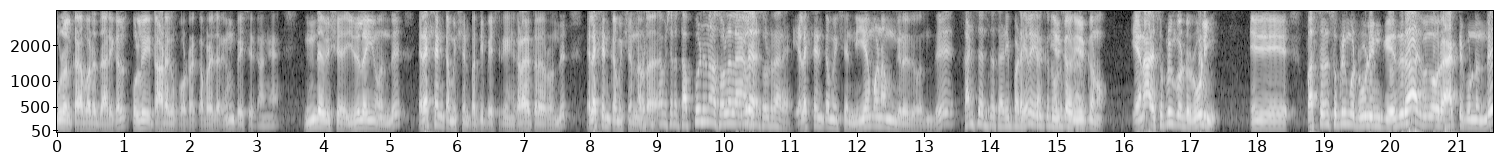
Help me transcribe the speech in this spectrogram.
ஊழல் கபடதாரிகள் கொள்கை நாடகம் போடுற கபடதாரிகள் பேசியிருக்காங்க. இந்த விஷய இதுலயும் வந்து எலெக்ஷன் கமிஷன் பத்தி பேசியிருக்காங்க எங்க கழக தலைவர் வந்து எலெக்ஷன் கமிஷனோட கமிஷனை தப்புன்னு நான் சொல்லல சொல்றாரு. எலெக்ஷன் கமிஷன் நியமனம்ங்கிறது வந்து கன்சென்சஸ் அடிப்படையில இருக்க இருக்கணும் இருக்கணும். ஏன்னா அது சுப்ரீம் கோர்ட் ரூலிங் ஃபர்ஸ்ட் வந்து சுப்ரீம் கோர்ட் ரூலிங்க்கு எதிராக இவங்க ஒரு ஆக்ட் கொண்டு வந்து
